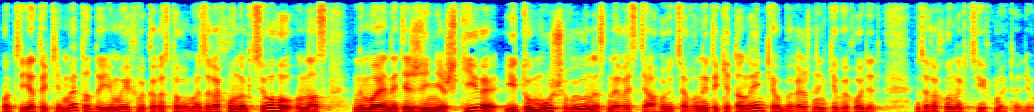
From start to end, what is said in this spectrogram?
От є такі методи, і ми їх використовуємо. За рахунок цього у нас немає натяжіння шкіри, і тому шви у нас не розтягуються. Вони такі тоненькі, обережненькі виходять за рахунок цих методів.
